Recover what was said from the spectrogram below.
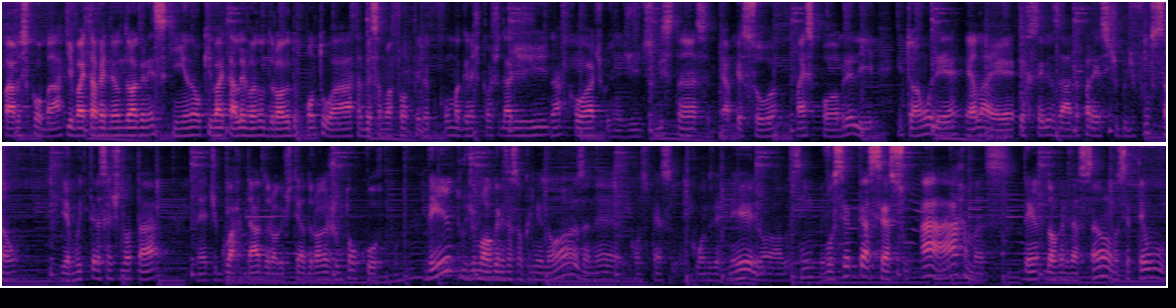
Pablo Escobar, que vai estar tá vendendo droga na esquina ou que vai estar tá levando droga do ponto A, atravessando uma fronteira com uma grande quantidade de narcóticos, né? de substância. É a pessoa mais pobre ali. Então a mulher, ela é terceirizada para esse tipo de função. E é muito interessante notar, né, de guardar a droga, de ter a droga junto ao corpo dentro de uma organização criminosa, né, como se pensa no Comando Vermelho ou algo assim, você ter acesso a armas dentro da organização, você ter o,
